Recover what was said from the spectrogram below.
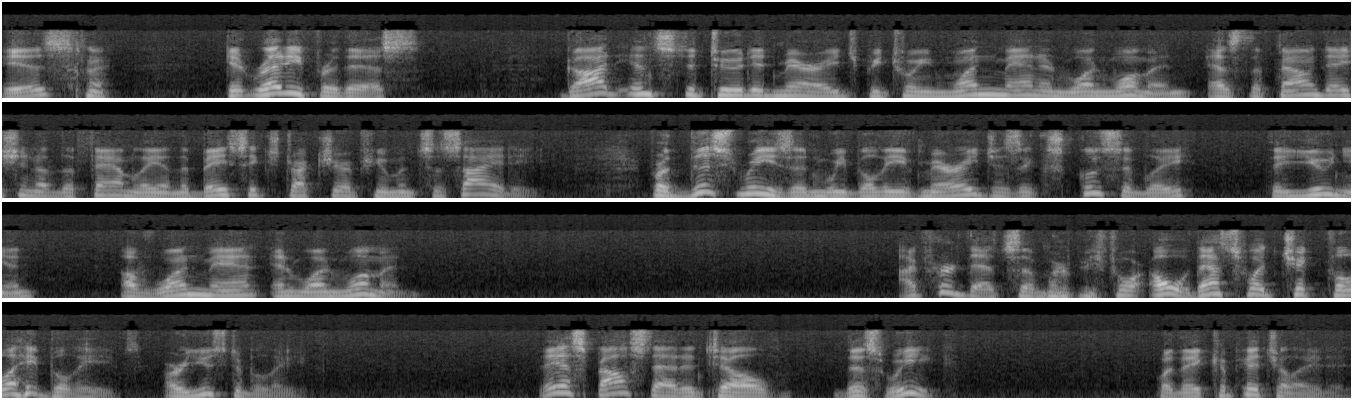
is, get ready for this, God instituted marriage between one man and one woman as the foundation of the family and the basic structure of human society. For this reason, we believe marriage is exclusively the union of one man and one woman. I've heard that somewhere before. Oh, that's what Chick-fil-A believes, or used to believe. They espoused that until this week when they capitulated.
